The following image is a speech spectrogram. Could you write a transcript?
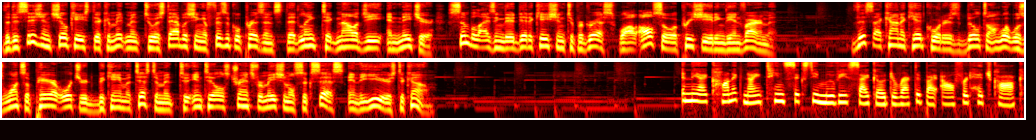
The decision showcased their commitment to establishing a physical presence that linked technology and nature, symbolizing their dedication to progress while also appreciating the environment. This iconic headquarters, built on what was once a pear orchard, became a testament to Intel's transformational success in the years to come. In the iconic 1960 movie Psycho, directed by Alfred Hitchcock,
